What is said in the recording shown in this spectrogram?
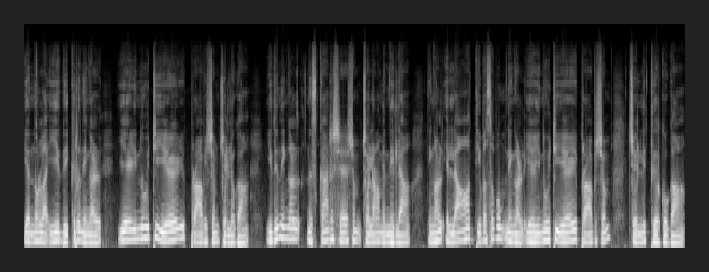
എന്നുള്ള ഈ ദിക്ർ നിങ്ങൾ എഴുന്നൂറ്റി ഏഴ് പ്രാവശ്യം ചൊല്ലുക. ഇത് നിങ്ങൾ നിസ്കാര ശേഷം ചൊല്ലണമെന്നില്ല. നിങ്ങൾ എല്ലാ ദിവസവും നിങ്ങൾ എഴുന്നൂറ്റി ഏഴ് പ്രാവശ്യം ചൊല്ലി തീർക്കുക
